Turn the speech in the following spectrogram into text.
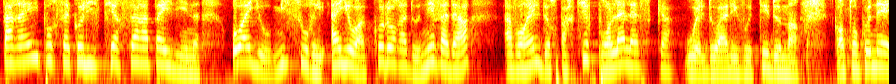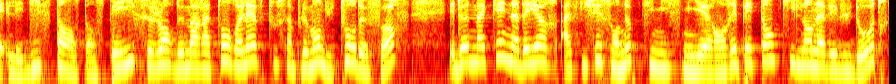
Pareil pour sa colistière Sarah Palin, Ohio, Missouri, Iowa, Colorado, Nevada, avant elle de repartir pour l'Alaska, où elle doit aller voter demain. Quand on connaît les distances dans ce pays, ce genre de marathon relève tout simplement du tour de force. Et John McCain a d'ailleurs affiché son optimisme hier en répétant qu'il en avait vu d'autres,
